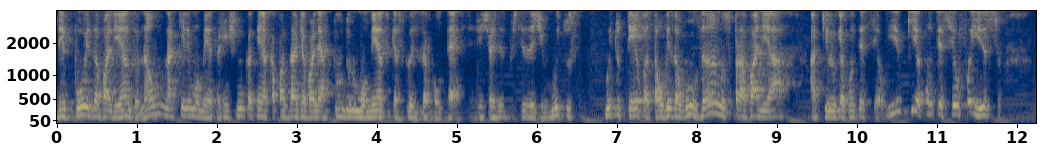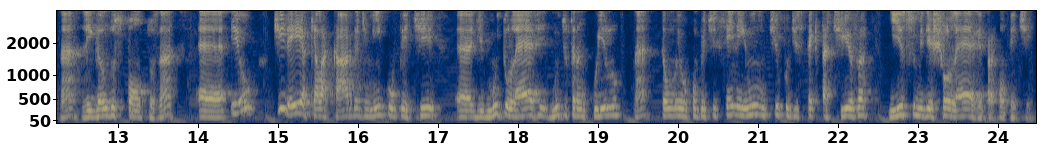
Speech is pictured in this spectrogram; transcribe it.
depois avaliando, não naquele momento. A gente nunca tem a capacidade de avaliar tudo no momento que as coisas acontecem. A gente às vezes precisa de muitos, muito tempo, talvez alguns anos para avaliar aquilo que aconteceu. E o que aconteceu foi isso, né? Ligando os pontos, né? É, eu tirei aquela carga de mim, competi é, de muito leve, muito tranquilo, né? Então eu competi sem nenhum tipo de expectativa e isso me deixou leve para competir.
